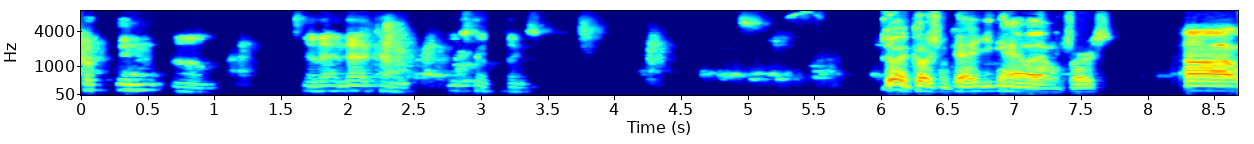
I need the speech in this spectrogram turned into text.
coaching, um, and, that, and that kind of, those kind of things. Go ahead, Coach MacKay. You can handle that one first. Uh,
